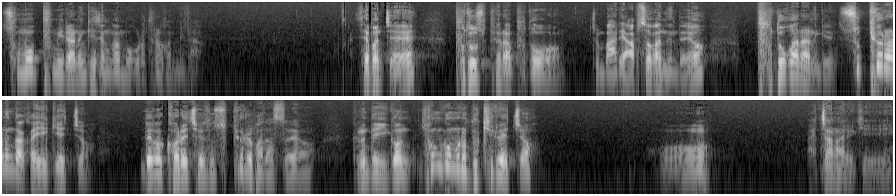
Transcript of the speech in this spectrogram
소모품이라는 계정 과목으로 들어갑니다. 세 번째, 부도수표나 부도원. 좀 말이 앞서갔는데요. 부도가 나는 게 수표라는 거 아까 얘기했죠. 내가 거래처에서 수표를 받았어요. 그런데 이건 현금으로 넣기로 했죠. 오, 했잖아 여기.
